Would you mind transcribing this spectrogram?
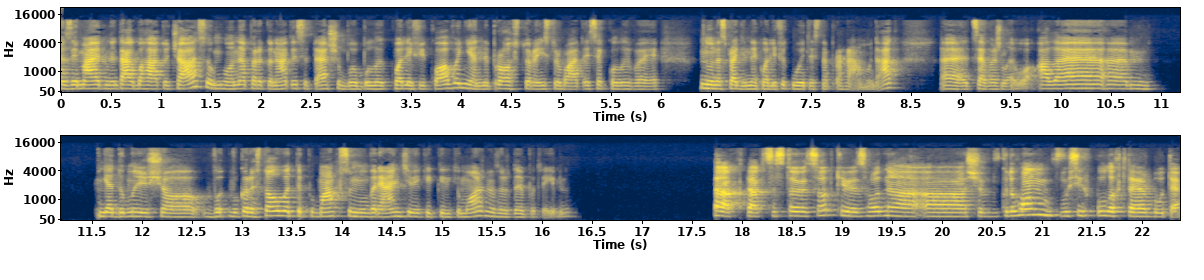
е, займають не так багато часу. Головне переконатися те, щоб ви були кваліфіковані, а не просто реєструватися, коли ви ну насправді не кваліфікуєтесь на програму. Так Е, це важливо, але. ем, я думаю, що ви- використовувати по максимуму варіантів, які тільки можна, завжди потрібно. Так, так, це 100%. Я згодна, що в кругом в усіх пулах треба бути.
